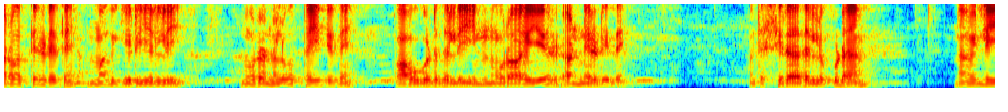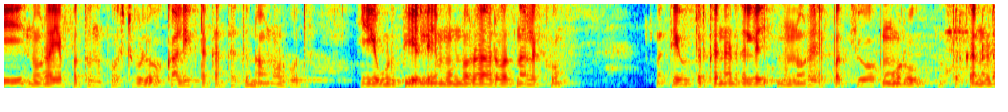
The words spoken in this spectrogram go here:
ಅರವತ್ತೆರಡಿದೆ ಮಧುಗಿರಿಯಲ್ಲಿ ನೂರ ನಲವತ್ತೈದಿದೆ ಪಾವಗಡದಲ್ಲಿ ಇನ್ನೂರ ಎರಡು ಹನ್ನೆರಡಿದೆ ಮತ್ತು ಸಿರಾದಲ್ಲೂ ಕೂಡ ನಾವಿಲ್ಲಿ ನೂರ ಎಪ್ಪತ್ತೊಂದು ಪೋಸ್ಟ್ಗಳು ಖಾಲಿ ಇರ್ತಕ್ಕಂಥದ್ದು ನಾವು ನೋಡ್ಬೋದು. ಹೀಗೆ ಉಡುಪಿಯಲ್ಲಿ ಮುನ್ನೂರ ಅರವತ್ತ್ನಾಲ್ಕು ಮತ್ತು ಉತ್ತರ ಕನ್ನಡದಲ್ಲಿ ಮುನ್ನೂರ ಎಪ್ಪತ್ತೇಳು, ಮೂರು, ಉತ್ತರ ಕನ್ನಡ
